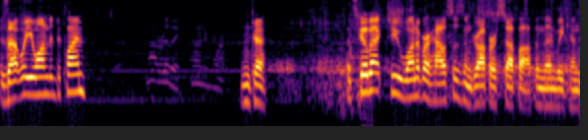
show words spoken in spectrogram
Is that what you wanted to climb? Not really. Not anymore. Okay. Let's go back to one of our houses and drop our stuff off, and then we can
